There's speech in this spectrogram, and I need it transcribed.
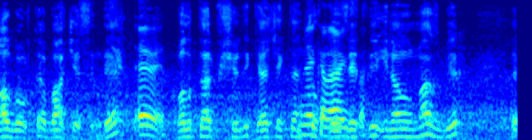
Alborg'da bahçesinde Evet. balıklar pişirdik. Gerçekten Ne çok lezzetli, inanılmaz bir E,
